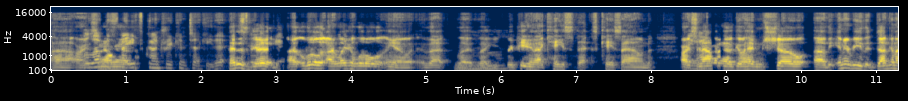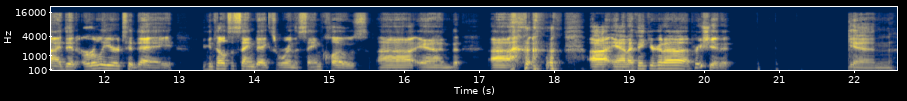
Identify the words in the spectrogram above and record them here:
Uh, all right. I love so the Faith Country, Kentucky. That, that is good. good. A little. I like a little. You know that the, mm-hmm. the repeating that case that K sound. All right. Yeah. So now I'm going to go ahead and show uh, the interview that Doug and I did earlier today you can tell it's the same day because we're in the same clothes, uh, and uh, uh, and I think you're gonna appreciate it. Again,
